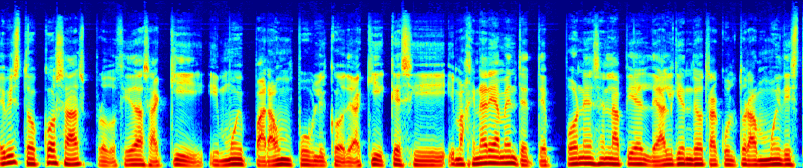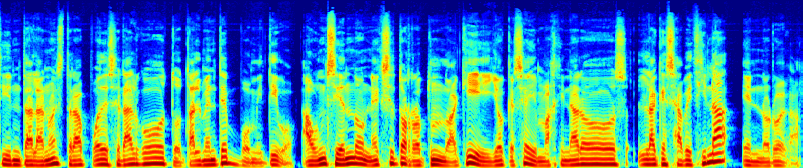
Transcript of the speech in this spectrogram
He visto cosas producidas aquí y muy para un público de aquí que si imaginariamente te pones en la piel de alguien de otra cultura muy distinta a la nuestra puede ser algo totalmente vomitivo, aún siendo un éxito rotundo aquí. Yo que sé, imaginaros la que se avecina en Noruega.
